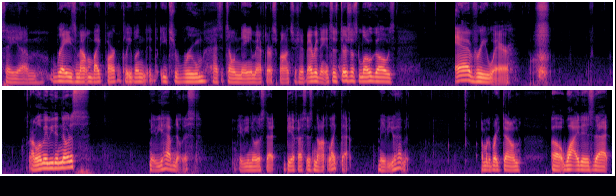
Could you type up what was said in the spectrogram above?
say um, Ray's Mountain Bike Park in Cleveland. It, each room has its own name after a sponsorship. Everything. It's just there's just logos everywhere. I don't know. Maybe you didn't notice. Maybe you have noticed. Maybe you noticed that BFS is not like that. Maybe you haven't. I'm going to break down uh, why it is that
